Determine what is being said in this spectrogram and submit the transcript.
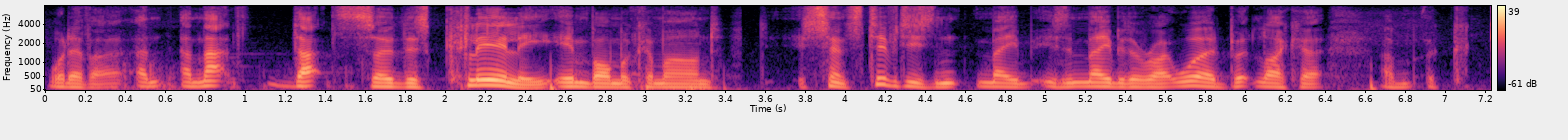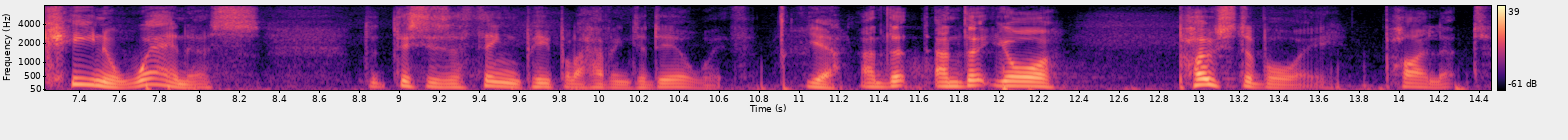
whatever, and and that that's so there's clearly in Bomber Command sensitivity isn't maybe isn't maybe the right word, but like a, a, a keen awareness that this is a thing people are having to deal with. Yeah. and that and that your poster boy pilot,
